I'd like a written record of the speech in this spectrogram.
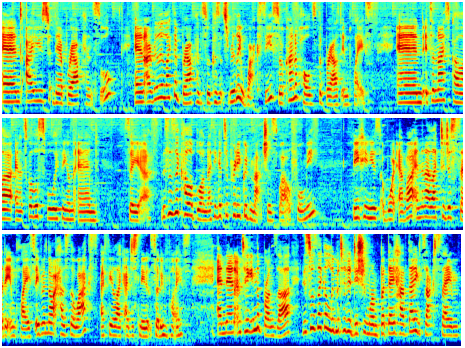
And I used their brow pencil. And I really like the brow pencil because it's really waxy, so it kind of holds the brows in place. And it's a nice color, and it's got a little spoolie thing on the end. So yeah, this is the color blonde. I think it's a pretty good match as well for me. But you can use whatever, and then I like to just set it in place. Even though it has the wax, I feel like I just need it set in place. And then I'm taking the bronzer. This was like a limited edition one, but they have that exact same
